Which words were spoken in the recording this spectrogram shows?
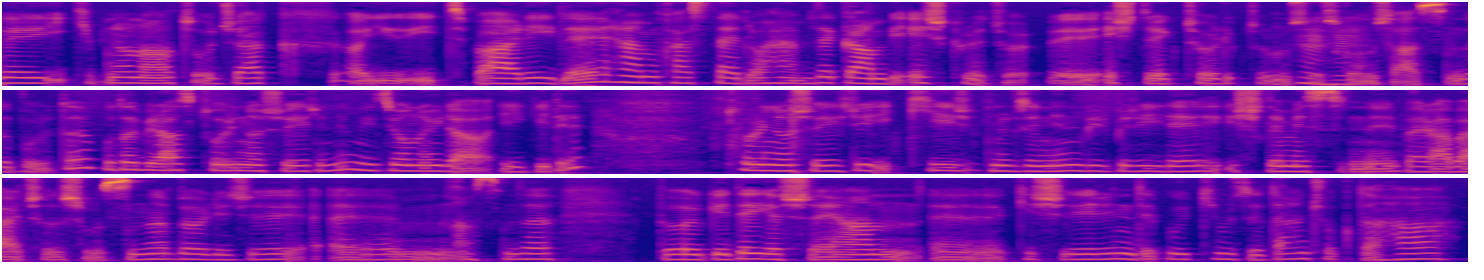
ve 2016 Ocak ayı itibariyle hem Castello hem de Gambi eş, küratör, e, eş direktörlük durumu söz konusu aslında burada. Bu da biraz Torino şehrinin vizyonuyla ilgili. Torino şehri iki müzenin birbiriyle işlemesini, beraber çalışmasını böylece e, aslında bölgede yaşayan e, kişilerin de bu iki müzeden çok daha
